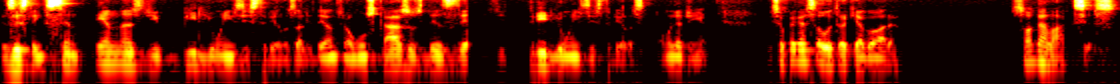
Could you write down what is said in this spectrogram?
existem centenas de bilhões de estrelas ali dentro. Em alguns casos, dezenas de trilhões de estrelas. Dá uma olhadinha. E se eu pegar essa outra aqui agora? Só galáxias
